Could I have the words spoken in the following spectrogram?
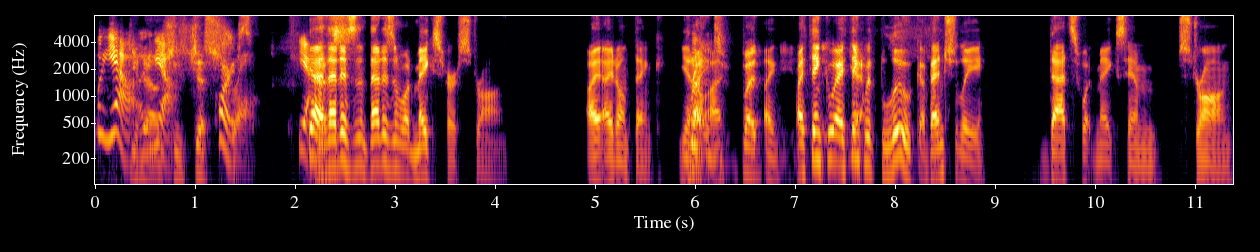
well, yeah, You know, yeah, she's just strong. yeah. yeah, That's- isn't that isn't what makes her strong. I, I don't think. You know, right. I, but like I think I think yeah. with Luke, eventually, that's what makes him strong.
